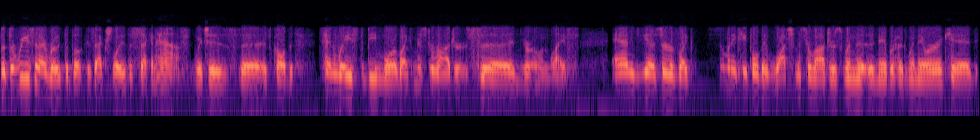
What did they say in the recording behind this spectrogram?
But the reason I wrote the book is actually the second half, which is uh, it's called 10 Ways to Be More Like Mr. Rogers uh, in Your Own Life. And, you know, sort of like so many people they watched Mr. Rogers when the, the neighborhood when they were a kid,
